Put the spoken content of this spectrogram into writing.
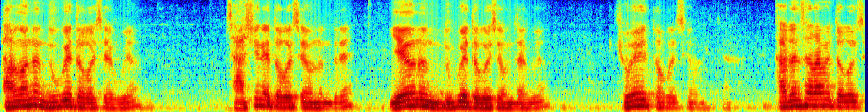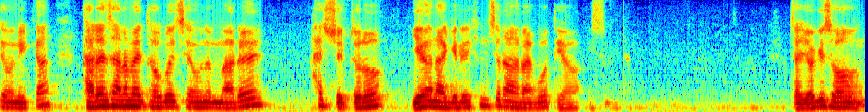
방언은 누구의 덕을 세우고요? 자신의 덕을 세우는데 예언은 누구의 덕을 세운다고요? 교회의 덕을 세우니까. 다른 사람의 덕을 세우니까 다른 사람의 덕을 세우는 말을 할 수 있도록 예언하기를 힘쓰라라고 되어 있습니다. 자, 여기서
